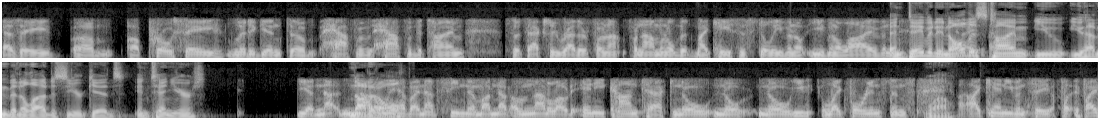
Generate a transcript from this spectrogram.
as a, um, a pro se litigant uh, half of half of the time so it's actually rather phen- phenomenal that my case is still even even alive And David, in all and I- this time, you you haven't been allowed to see your kids in ten years. yeah, not Not at only all? have I not seen them, I'm not I'm not allowed any contact. No, no, no. e- Like for instance, Wow. I can't even say if, I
